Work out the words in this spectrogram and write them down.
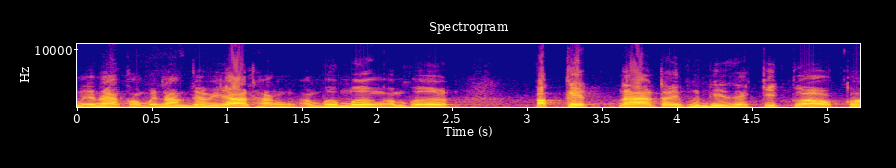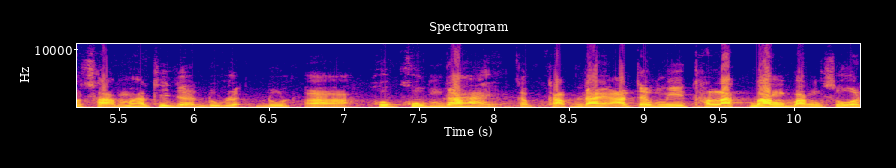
เนี่ยนะของแม่น้ำเจ้าพระยาทางอำเภอเมืองอำเภอปักเกร็ดนะฮะแต่พื้นที่เศรษฐกิจก็ก็สามารถที่จะดูดูอ่าควบคุมได้กำกับได้อาจจะมีทะลักบางบางส่วน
